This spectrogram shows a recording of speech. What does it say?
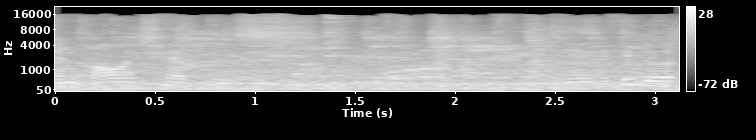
and always this. Ya tidur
